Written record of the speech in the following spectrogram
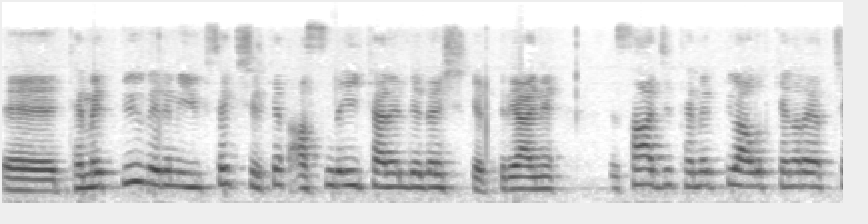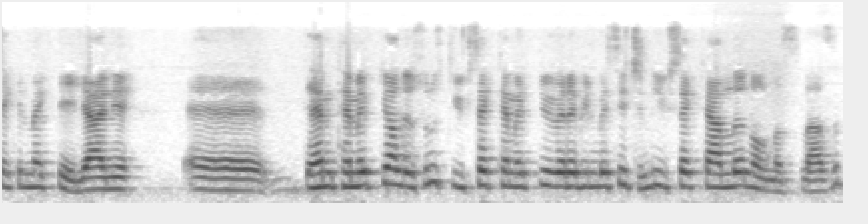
e, temettü verimi yüksek şirket aslında iyi kar elde eden şirkettir. Yani sadece temettü alıp kenara çekilmek değil. Yani e, hem temettü alıyorsunuz yüksek temettü verebilmesi için de yüksek karlılığın olması lazım.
